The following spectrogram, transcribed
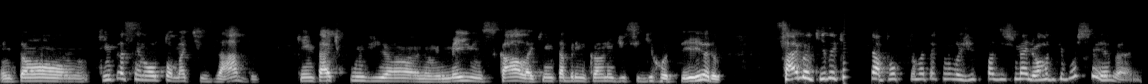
Então, quem está sendo automatizado quem está tipo enviando e-mail em escala, quem está brincando de seguir roteiro, saiba que daqui a pouco tem uma tecnologia que faz isso melhor do que você, velho.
